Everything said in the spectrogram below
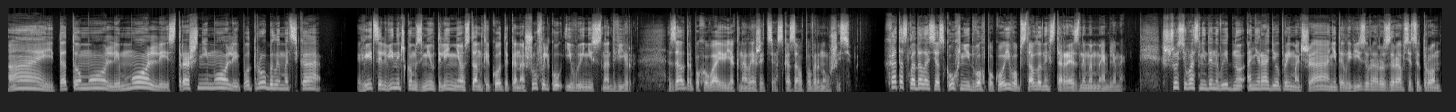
Ай, та то молі, молі, страшні молі, потрубили мацька. Гицель віничком змів тління останки котика на шуфельку і виніс на двір. Завтра поховаю, як належиться, сказав, повернувшись. Хата складалася з кухні і двох покоїв, обставлених старезними меблями. Щось у вас ніде не видно ані радіоприймача, ані телевізора, роззирався цитрон.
